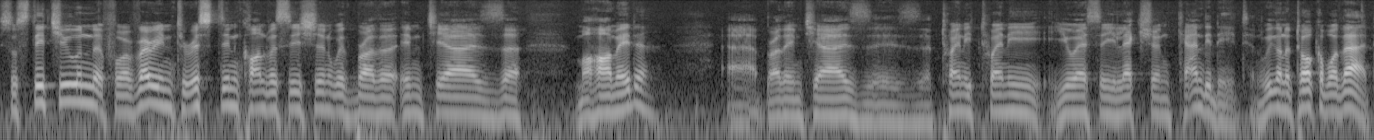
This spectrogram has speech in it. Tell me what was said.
So stay tuned for a very interesting conversation with Brother Imtiaz uh, Mohammed. Uh, Brother Imtiaz is a 2020 USA election candidate, and we're going to talk about that.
